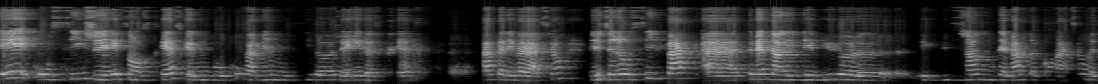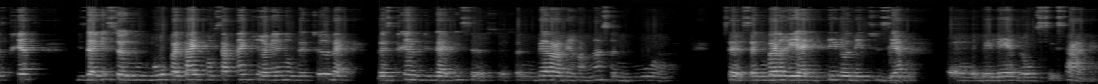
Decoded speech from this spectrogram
Et aussi, gérer son stress, que nous beaucoup ramène aussi, là, gérer le stress face à l'évaluation. Mais je dirais aussi face à, c'est même dans les débuts, l'exigence d'une démarche de formation, le stress vis-à-vis de ce nouveau, peut-être pour certains qui reviennent aux études, ben, le stress vis-à-vis de ce, nouvel environnement, ce nouveau, euh, cette nouvelle réalité d'étudiants, euh, d'élèves aussi, ça arrive.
